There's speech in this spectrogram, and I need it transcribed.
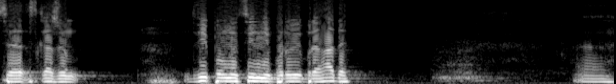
Це, скажімо, дві повноцінні борові бригади. Е,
